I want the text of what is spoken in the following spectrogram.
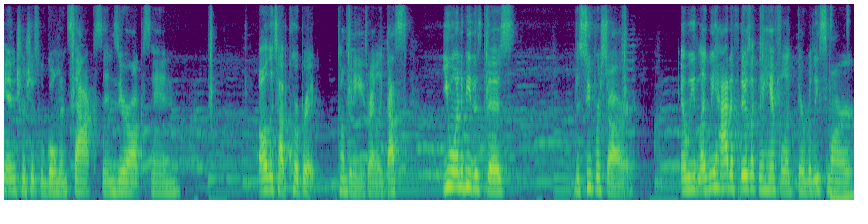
internships with Goldman Sachs and Xerox and all the top corporate companies, right? Like that's you want to be this this the superstar. And we like we had if there's like the handful like they're really smart.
